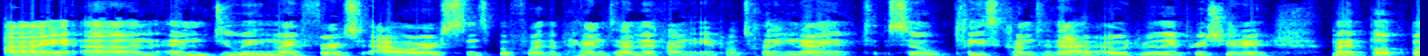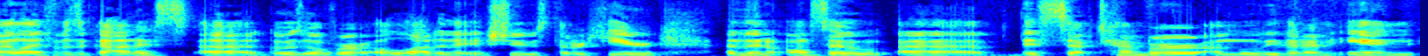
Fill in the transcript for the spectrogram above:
I um, am doing my first hour since before the pandemic on April 29th. So please come to that. I would really appreciate it. My book, My Life as a Goddess, uh, goes over a lot of the issues that are here. And then also uh, this September, a movie that I'm in.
